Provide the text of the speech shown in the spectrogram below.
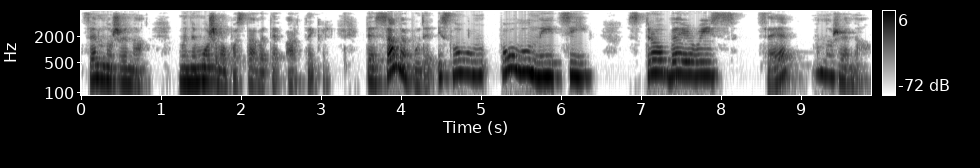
Це множина. Ми не можемо поставити артикль. Те саме буде і словом полуниці. Strawberries – це множина.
